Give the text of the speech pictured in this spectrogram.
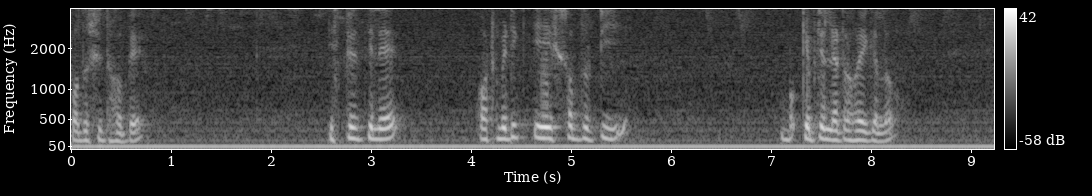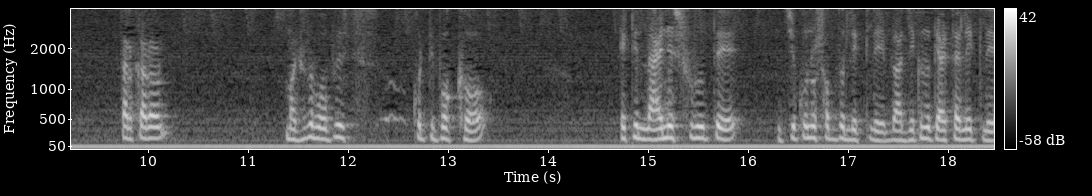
প্রদর্শিত হবে। স্পেস দিলে অটোমেটিক এ শব্দটি ক্যাপিটাল লেটার হয়ে গেল। তার কারণ মাইক্রোসফট অফিস কর্তৃপক্ষ একটি লাইনের শুরুতে যে কোনো শব্দ লিখলে বা যে কোনো ক্যারেক্টার লিখলে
